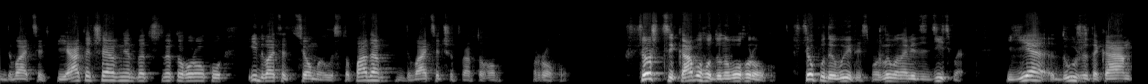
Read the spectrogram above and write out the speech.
25 червня 2024 року і 27 листопада 2024 року. Що ж цікавого до нового року? Що подивитись, можливо, навіть з дітьми. Є дуже така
